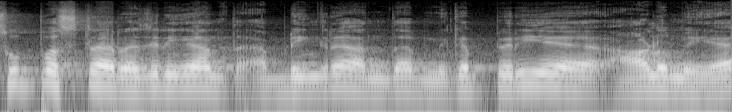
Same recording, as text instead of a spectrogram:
சூப்பர் ஸ்டார் ரஜினிகாந்த் அப்படிங்கிற அந்த மிகப்பெரிய ஆளுமையை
